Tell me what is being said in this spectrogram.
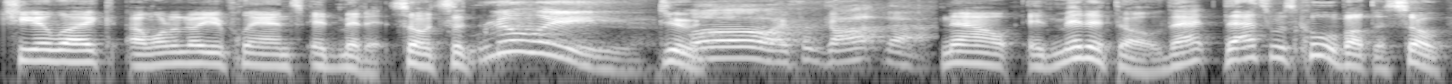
Chia like, I want to know your plans. Admit it. So it's a Really, Dude. Oh, I forgot that. Now, admit it though, that that's what's cool about this. So,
